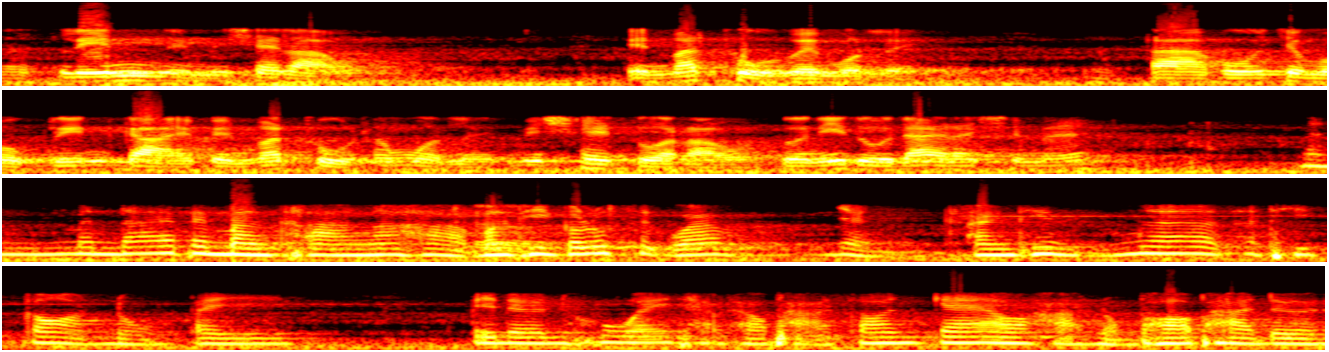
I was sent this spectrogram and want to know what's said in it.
นะลิ้นนี่ไม่ใช่เรา เป็นวัตถุไปหมดเลย ตาหูจมูกลิ้นกายเป็นวัตถุทั้งหมดเลย ไม่ใช่ตัวเรา ตัวนี้ดูได้แล้วใช่ไหมมันมันได้เป็นบางครั้งอะค่ะ บางทีก็รู้สึกว่าอย่างครั้งที่เมื่ออาทิตย์ก่อนหนูไป ไปเดินห้วยแถวแถวผาซ่อนแก้วค่ะ หลวงพ่อพาเดิน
